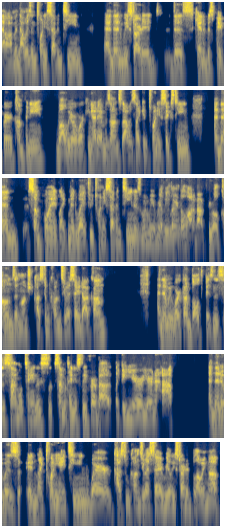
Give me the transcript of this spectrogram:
um, and that was in 2017. And then we started this cannabis paper company while we were working at Amazon. So that was like in 2016. And then some point, like midway through 2017, is when we really learned a lot about pre roll cones and launched customconesusa.com. And then we worked on both businesses simultaneously, simultaneously for about like a year, year and a half. And then it was in like 2018 where Custom Cones USA really started blowing up.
